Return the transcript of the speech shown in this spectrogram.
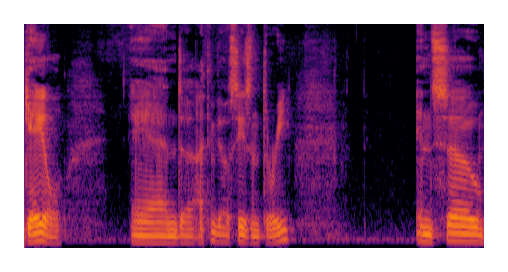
Gale, and uh, I think that was season three. And so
